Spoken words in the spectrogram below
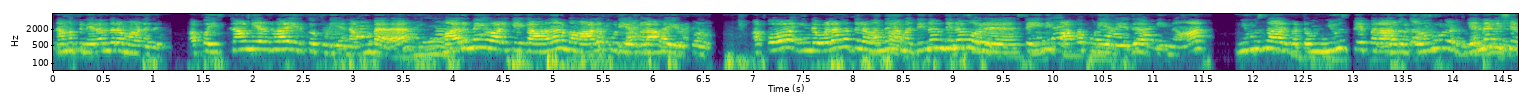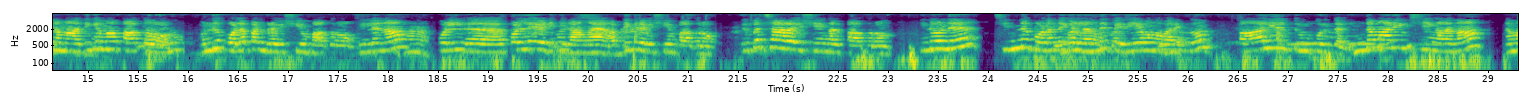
நமக்கு நிரந்தரமானது. அப்ப இஸ்லாமியர்களா இருக்கக்கூடிய நம்ம மறுமை வாழ்க்கைக்காக தான் நம்ம வாழக்கூடியவர்களாக இருக்கணும். அப்போ இந்த உலகத்துல வந்து நம்ம தினம் தினம் ஒரு செய்தி பார்க்கக்கூடியது எது அப்படின்னா நியூஸா இருக்கட்டும் நியூஸ் பேப்பரா இருக்கட்டும் என்ன விஷயம் நம்ம அதிகமா பாக்குறோம் ஒண்ணு கொலை பண்ற விஷயம் பாக்குறோம் இல்லைன்னா கொல் அஹ் கொள்ளை அடிக்கிறாங்க அப்படிங்கிற விஷயம் பாக்குறோம் விபச்சார விஷயங்கள் பாக்குறோம் இன்னொன்னு சின்ன குழந்தைகள்ல இருந்து பெரியவங்க வரைக்கும் பாலியல் துன்புறுத்தல். இந்த மாதிரி விஷயங்களை தான் நம்ம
